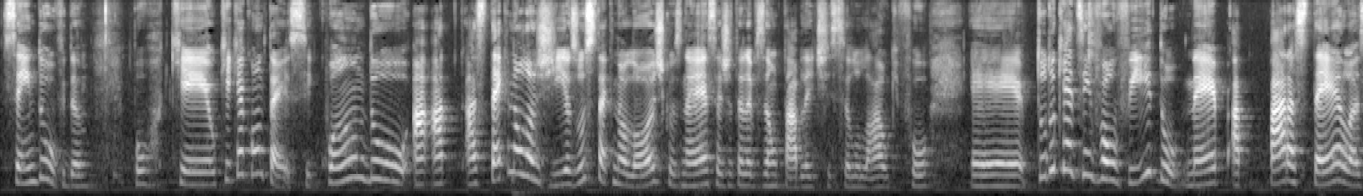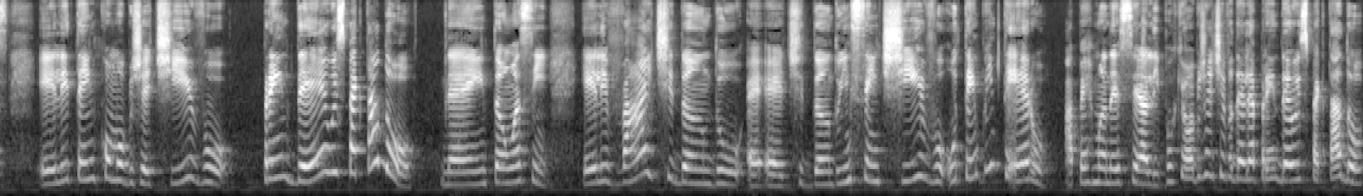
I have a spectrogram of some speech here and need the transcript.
Sem dúvida, porque o que, que acontece? Quando a, a, as tecnologias, os tecnológicos, né, seja televisão, tablet, celular, o que for, é, tudo que é desenvolvido né, a, para as telas, ele tem como objetivo prender o espectador. Né? Então, assim, ele vai te dando, é, é, te dando incentivo o tempo inteiro a permanecer ali, porque o objetivo dele é prender o espectador.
